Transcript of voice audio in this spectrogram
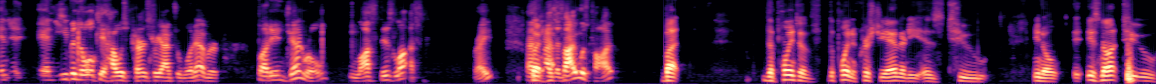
and and even though okay, how his parents react or whatever, but in general, lust is lust, right? As, But- as, as I was taught. but the point of the point of christianity is to you know is not to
